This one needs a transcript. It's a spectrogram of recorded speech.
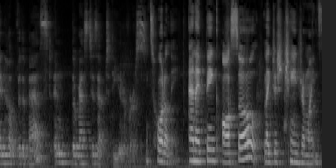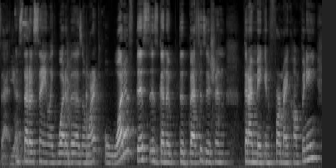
and hope for the best and the rest is up to the universe totally and i think also like just change your mindset yes. instead of saying like what if it doesn't work what if this is gonna the best decision that i'm making for my company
